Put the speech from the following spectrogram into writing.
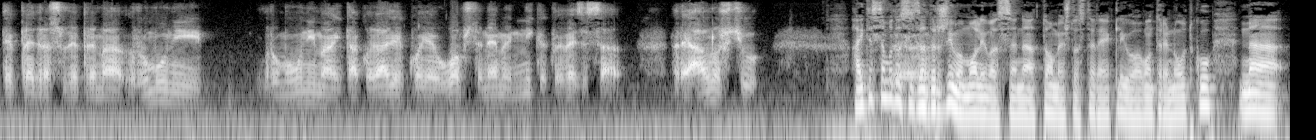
te predrasude prema Rumuniji, Rumunima i tako dalje, koje uopšte nemaju nikakve veze sa realnošću. Hajde samo da se zadržimo, molim vas, na tome što ste rekli u ovom trenutku. Na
